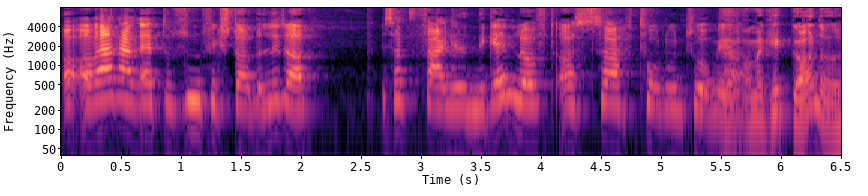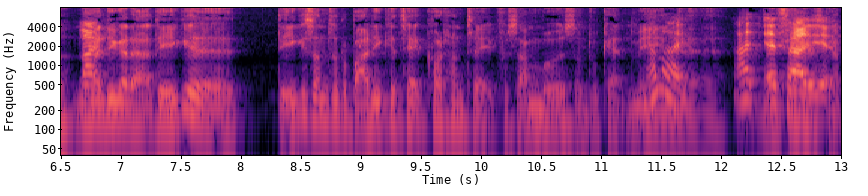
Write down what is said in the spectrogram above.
Og, og hver gang, at du sådan fik stoppet lidt op, så fangede den igen luft, og så tog du en tur mere. Ja, og man kan ikke gøre noget, når Nej. man ligger der. Det er ikke, det er ikke sådan, at du bare lige kan tage et kort håndtag på samme måde, som du kan med Nej, nej. en, øh, nej altså, jeg,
